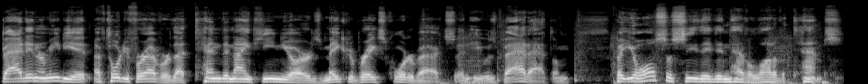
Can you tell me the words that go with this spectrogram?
bad intermediate. I've told you forever that 10 to 19 yards make or breaks quarterbacks, and he was bad at them. But you also see they didn't have a lot of attempts.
